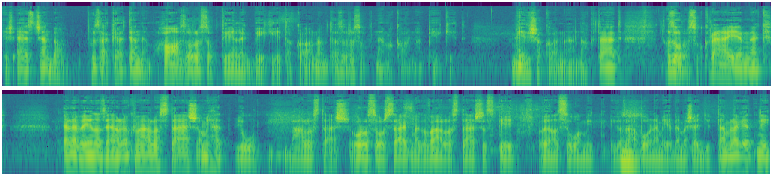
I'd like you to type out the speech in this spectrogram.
és ehhez csendben hozzá kell tennem, ha az oroszok tényleg békét akarnak, de az oroszok nem akarnak békét. Miért is akarnának? Tehát az oroszok ráérnek, eleve jön az elnökválasztás, ami hát jó választás. Oroszország meg a választás, az két olyan szó, amit igazából nem érdemes együtt emlegetni.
